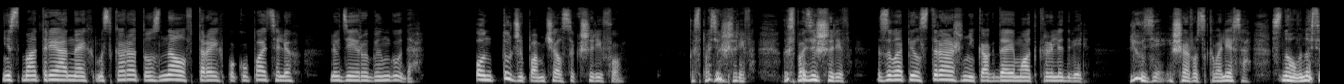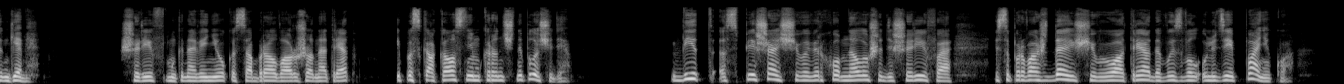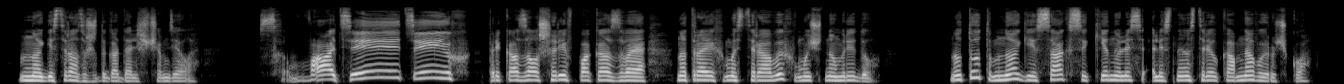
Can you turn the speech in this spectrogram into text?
несмотря на их маскарад, узнал в троих покупателях людей Робин Гуда. Он тут же помчался к шерифу. «Господин шериф! Господин шериф!» — завопил стражник, когда ему открыли дверь. «Люди из Шервудского леса снова в Ноттингеме!» Шериф в мгновение ока собрал вооруженный отряд и поскакал с ним к рыночной площади. Вид спешащего верхом на лошади шерифа и сопровождающего его отряда вызвал у людей панику. Многие сразу же догадались, в чем дело. «Схватить их!» — приказал шериф, показывая на троих мастеровых в мощном ряду. Но тут многие саксы кинулись лесным стрелкам на выручку.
